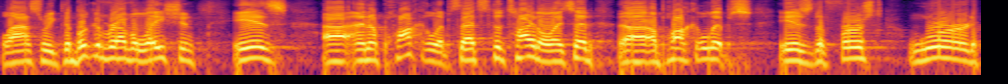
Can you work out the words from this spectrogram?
last week. The book of Revelation is uh, an apocalypse. That's the title. I said uh, apocalypse is the first word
